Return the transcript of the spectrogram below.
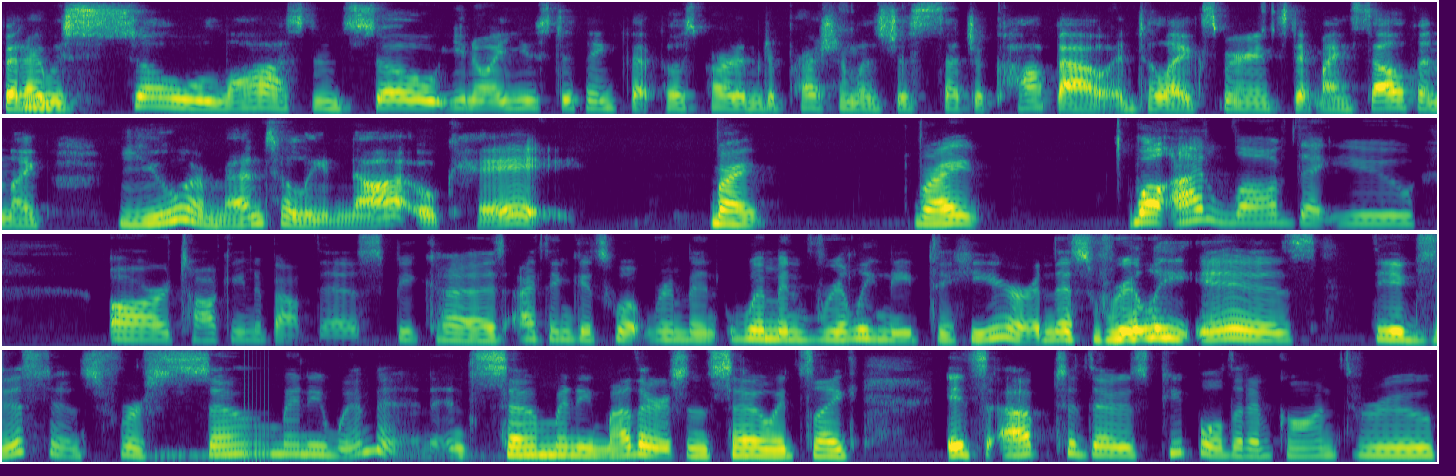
But I Mm. was so lost and so, you know, I used to think that postpartum depression was just such a cop out until I experienced it myself and like you are mentally not okay. right. Right. Well, I love that you are talking about this because I think it's what women women really need to hear, and this really is the existence for so many women and so many mothers. And so it's like, it's up to those people that have gone through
